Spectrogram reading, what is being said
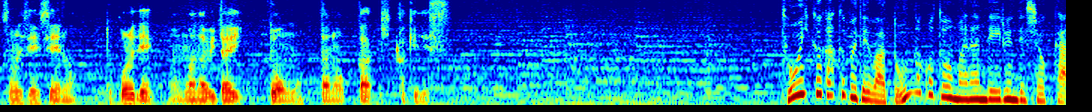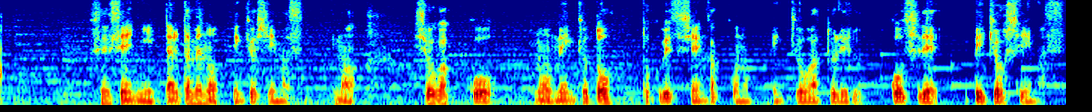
その先生のところで学びたいと思ったのがきっかけです。教育学部ではどんなことを学んでいるんでしょうか？先生になるための勉強をしています。今、小学校の免許と特別支援学校の勉強が取れるコースで勉強しています。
